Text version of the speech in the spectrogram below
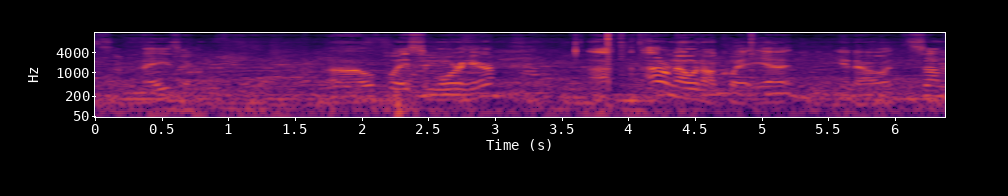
it's amazing. Uh, we'll play some more here. I, I don't know when I'll quit yet you know, it's some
